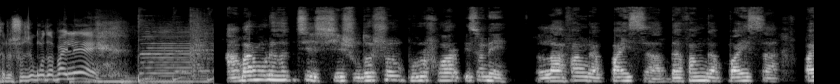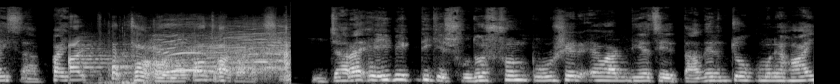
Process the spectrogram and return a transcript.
তোর সুযোগ মতো পাইলে। আমার মনে হচ্ছে সে সুদর্শন পুরুষ হওয়ার পিছনে লাফাঙ্গা পাইসা দাফাঙ্গা পাইসা পাইসা পাইসা যারা এই ব্যক্তিকে সুদর্শন পুরুষের অ্যাওয়ার্ড দিয়েছে তাদের চোখ মনে হয়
